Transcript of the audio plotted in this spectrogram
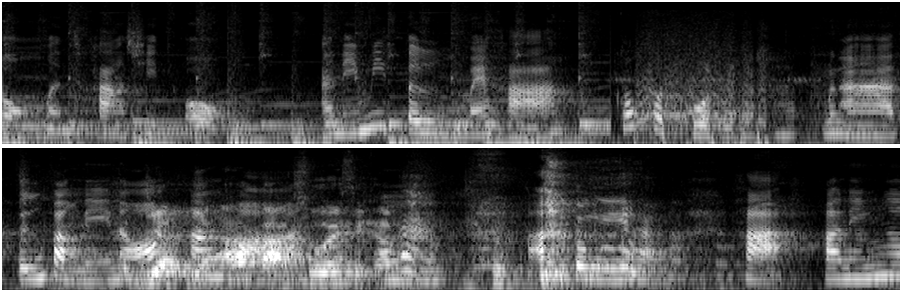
ลงเหมือนคางชิดอก อันนี้มีตึงไหมคะก็กดๆอยู่นะคะมันอ่าตึงฝั่งนี้เนาะอย่าอย่าข้างอ้าขวาปากช่วยสิครับ ตรงนี้ค่ะ ค่ะ คราวนี้เง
